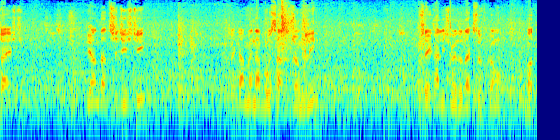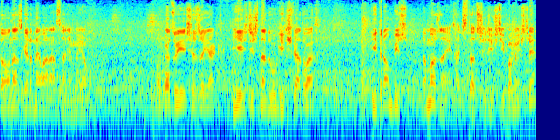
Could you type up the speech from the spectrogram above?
Cześć. 5.30. Czekamy na busa do dżungli. Przyjechaliśmy tu taksówką, bo to ona zgarnęła nas, a nie my ją. Okazuje się, że jak jeździsz na długich światłach i trąbisz, to można jechać 130 po mieście.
